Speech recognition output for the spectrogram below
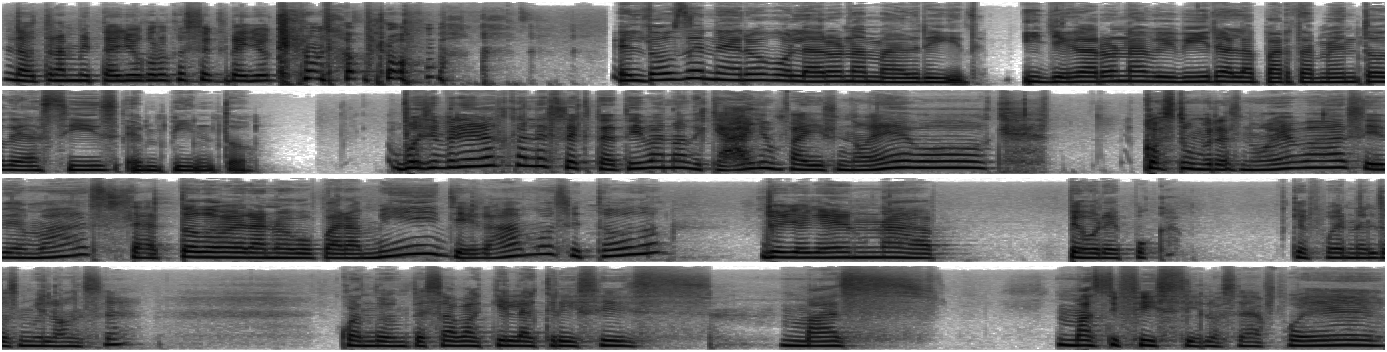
La otra mitad yo creo que se creyó que era una broma. El 2 de enero volaron a Madrid y llegaron a vivir al apartamento de Asís en Pinto. Pues siempre llegas con la expectativa, ¿no? De que hay un país nuevo, costumbres nuevas y demás. O sea, todo era nuevo para mí, llegamos y todo. Yo llegué en una peor época, que fue en el 2011, cuando empezaba aquí la crisis más, más difícil. O sea, fue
